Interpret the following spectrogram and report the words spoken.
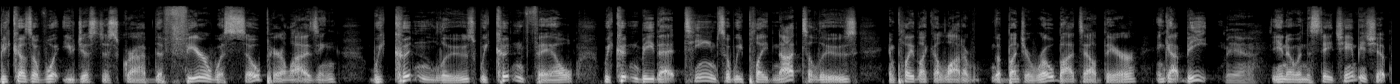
because of what you just described. The fear was so paralyzing. We couldn't lose. We couldn't fail. We couldn't be that team. So we played not to lose and played like a lot of a bunch of robots out there and got beat. Yeah. You know, in the state championship.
